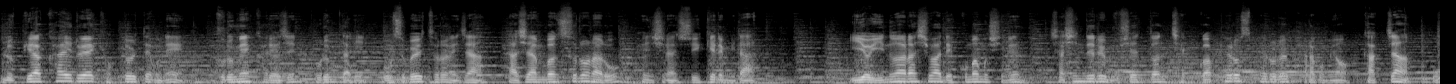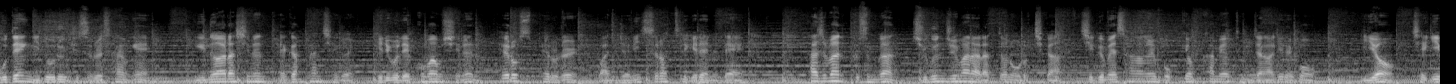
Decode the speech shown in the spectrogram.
루피와 카이도의 격돌 때문에 구름에 가려진 보름달이 모습을 드러내자 다시 한번 스로나로 변신할 수 있게 됩니다. 이어 이누아라 씨와 네코마무 씨는 자신들을 무시했던 잭과 페로스페로를 바라보며 각자 오뎅 이도류 기술을 사용해 이누아라 씨는 대간판 잭을 그리고 네코마무 씨는 페로스페로를 완전히 쓰러뜨리게 되는데 하지만 그 순간 죽은 줄만 알았던 오로치가 지금의 상황을 목격하며 등장하게 되고 이어 잭이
